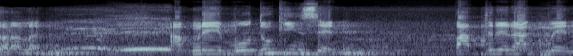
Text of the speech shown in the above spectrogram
করা লাগবে। আপনি মধু কিনছেন, পাত্রে রাখবেন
